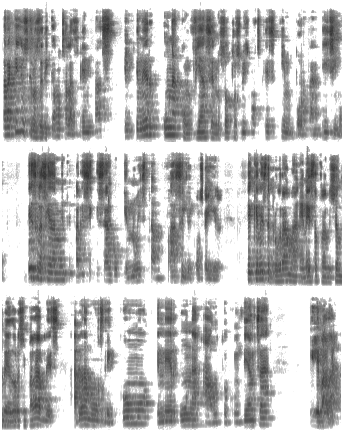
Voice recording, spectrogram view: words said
Para aquellos que nos dedicamos a las ventas, el tener una confianza en nosotros mismos es importantísimo. Desgraciadamente parece que es algo que no es tan fácil de conseguir. Así que en este programa, en esta transmisión de Vendedores Imparables, hablamos de cómo tener una autoconfianza elevada.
